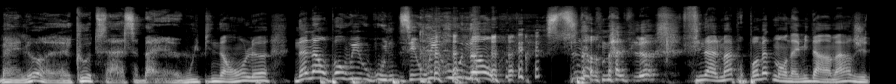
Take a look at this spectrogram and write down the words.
Ben là, euh, écoute, ça, c'est ben, oui pis non, là. Non, non, pas oui ou, ou- c'est oui ou non. Normal? Puis là, finalement, pour pas mettre mon ami dans la merde, j'ai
